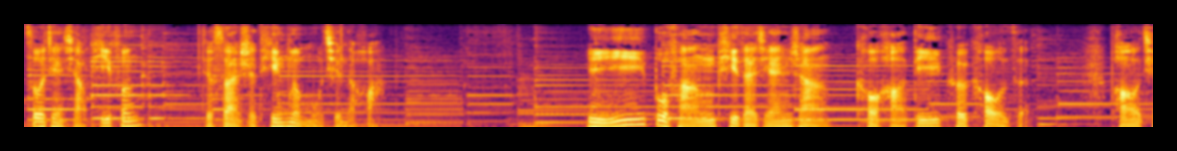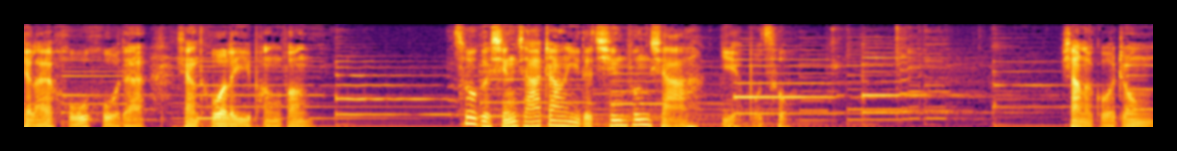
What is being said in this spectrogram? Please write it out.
做件小披风，就算是听了母亲的话。雨衣不妨披在肩上，扣好第一颗扣子。跑起来虎虎的，像脱了一蓬风。做个行侠仗义的清风侠也不错。上了国中，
